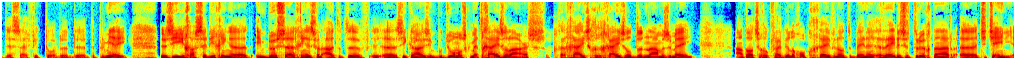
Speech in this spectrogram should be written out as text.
destijds Victor, de, de, premier. Dus die gasten die gingen in bussen, gingen ze vanuit het eh, ziekenhuis in Budjonovsk met gijzelaars. Gegijz, gegijzelden namen ze mee aantal had zich ook vrijwillig opgegeven, notabene, reden ze terug naar uh.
